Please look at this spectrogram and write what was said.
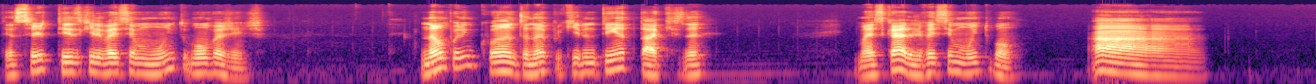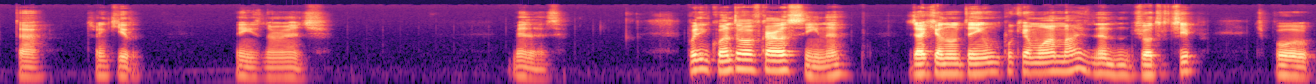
Tenho certeza que ele vai ser muito bom pra gente. Não por enquanto, né? Porque ele não tem ataques, né? Mas, cara, ele vai ser muito bom. Ah! Tá, tranquilo. Vem, Snorant. Beleza. Por enquanto eu vou ficar assim, né? Já que eu não tenho um Pokémon a mais, né? De outro tipo. Tipo,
